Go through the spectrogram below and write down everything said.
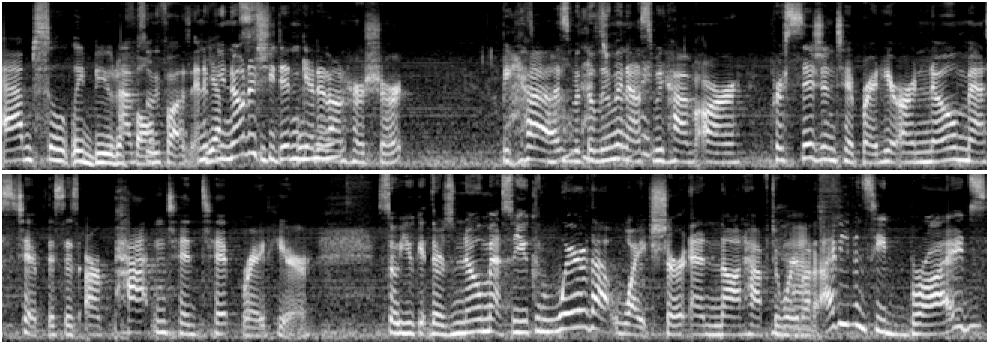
Absolutely beautiful. Absolutely flawless. And if Yep. you notice, she didn't get it on her shirt because with the Luminess, right. we have our precision tip right here, our no mess tip. This is our patented tip right here. So you get, there's no mess. So you can wear that white shirt and not have to worry about it. I've even seen brides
